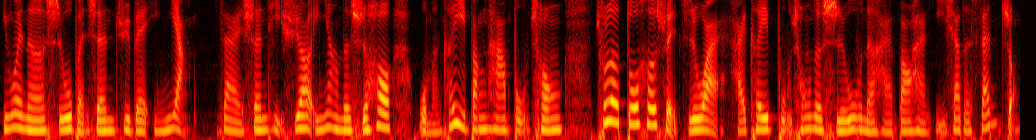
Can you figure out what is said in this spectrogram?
因为呢，食物本身具备营养。在身体需要营养的时候，我们可以帮他补充。除了多喝水之外，还可以补充的食物呢，还包含以下的三种。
